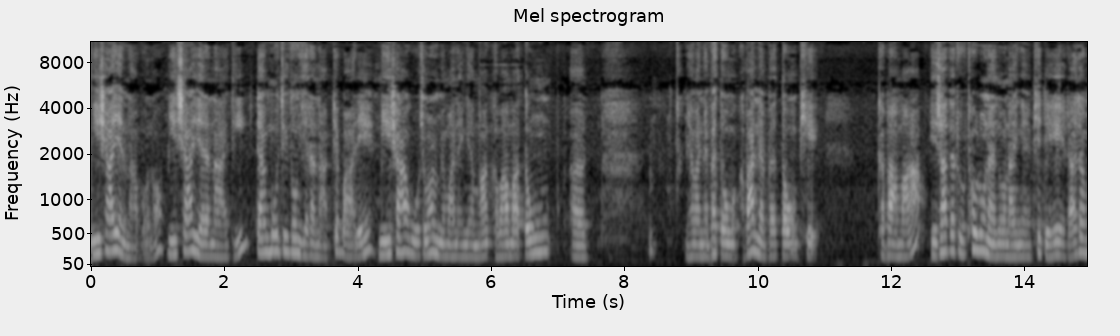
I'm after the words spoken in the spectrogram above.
မြေရှားရတနာပေါ့နော်။မြေရှားရတနာဒီတန်မိုးကြီးဆုံးရတနာဖြစ်ပါတယ်။မြေရှားကိုကျွန်တော်တို့မြန်မာနိုင်ငံမှာကဘာမှာ3အာ မြန်မာနံပါတ်3ပေါ့ကဘာနံပါတ်3အဖြစ်ကဘာမှာမြေရှားသက်တို့ထုတ်လုပ်နိုင်သောနိုင်ငံဖြစ်တယ်။ဒါကြောင့်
